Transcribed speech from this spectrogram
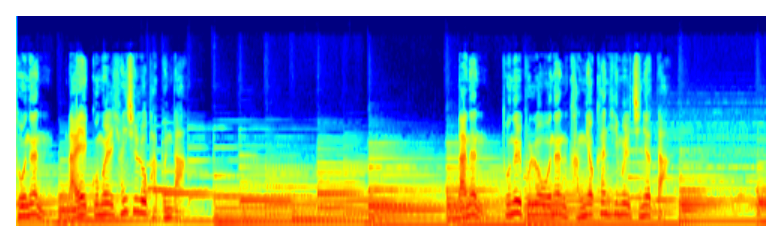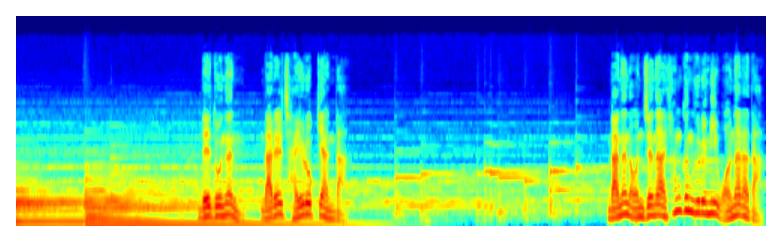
돈은 나의 꿈을 현실로 바꾼다. 나는 돈을 불러오는 강력한 힘을 지녔다. 내 돈은 나를 자유롭게 한다. 나는 언제나 현금 흐름이 원활하다.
